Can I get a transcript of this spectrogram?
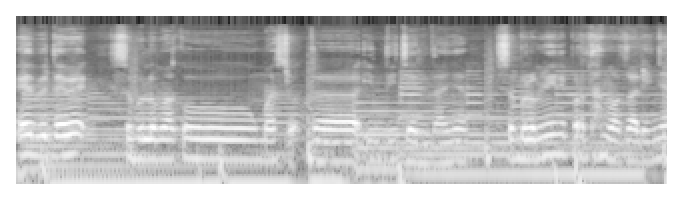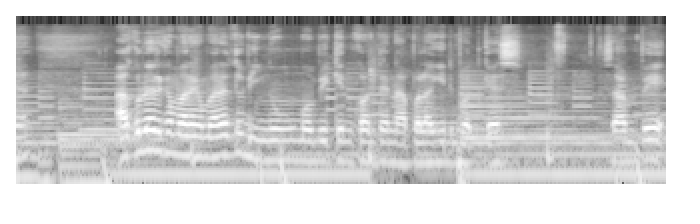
Eh btw sebelum aku masuk ke inti ceritanya sebelumnya ini pertama kalinya aku dari kemarin-kemarin tuh bingung mau bikin konten apa lagi di podcast. Sampai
